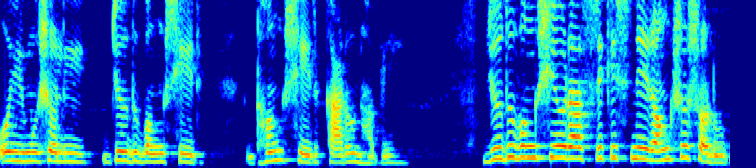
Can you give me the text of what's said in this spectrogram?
ওই মুসলি যদুবংশের ধ্বংসের কারণ হবে। যদুবংশীয়রা শ্রীকৃষ্ণের অংশস্বরূপ।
